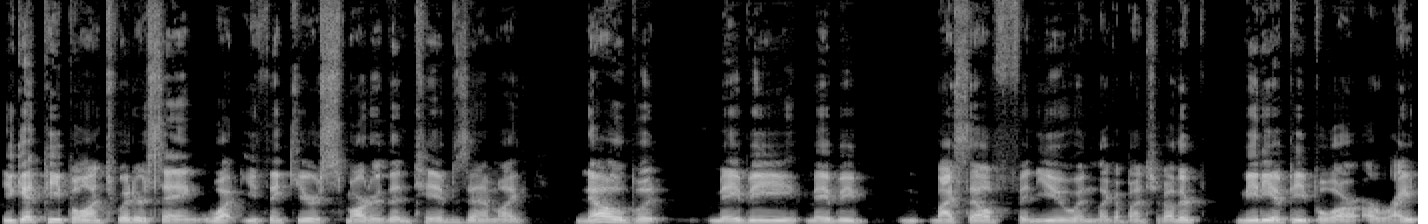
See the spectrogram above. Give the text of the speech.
you get people on Twitter saying, "What you think you're smarter than Thibs?" And I'm like, "No, but maybe maybe myself and you and like a bunch of other media people are, are right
